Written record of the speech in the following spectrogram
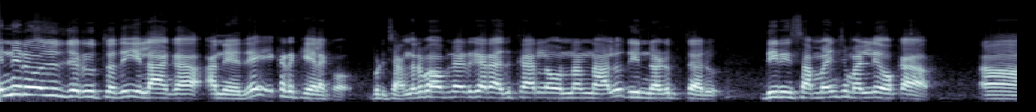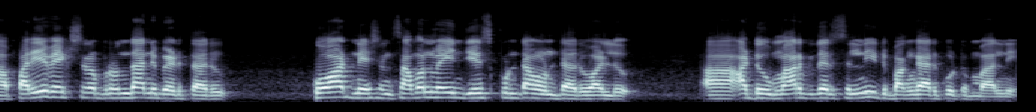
ఎన్ని రోజులు జరుగుతుంది ఇలాగా అనేది ఇక్కడ కీలకం. ఇప్పుడు చంద్రబాబు నాయుడు గారు అధికారంలో ఉన్నన్నాళ్ళు దీన్ని నడుపుతారు. దీనికి సంబంధించి మళ్ళీ ఒక పర్యవేక్షణ బృందాన్ని పెడతారు. కోఆర్డినేషన్ సమన్వయం చేసుకుంటూ ఉంటారు వాళ్ళు. అటు మార్గదర్శుల్ని ఇటు బంగారు కుటుంబాలని.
